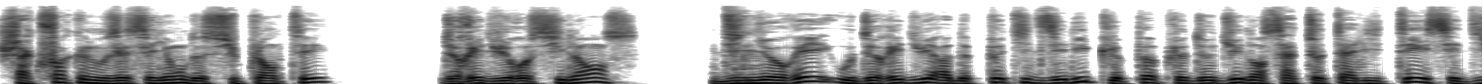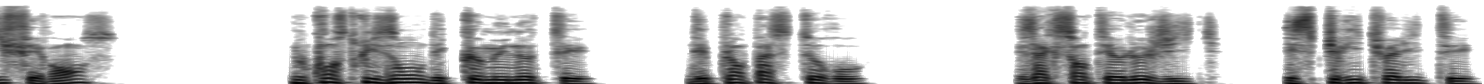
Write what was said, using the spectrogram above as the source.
Chaque fois que nous essayons de supplanter, de réduire au silence, d'ignorer ou de réduire à de petites élites le peuple de Dieu dans sa totalité et ses différences, nous construisons des communautés, des plans pastoraux, des accents théologiques, des spiritualités,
